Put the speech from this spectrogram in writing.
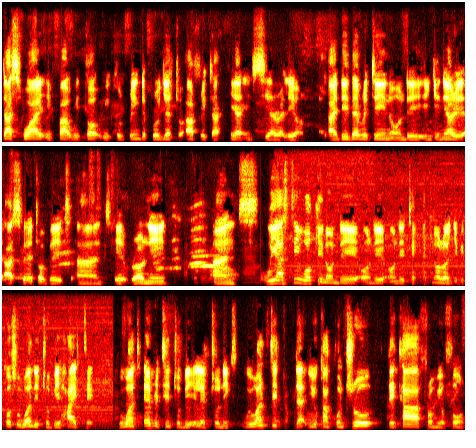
that's why, in fact, we thought we could bring the project to Africa here in Sierra Leone. I did everything on the engineering aspect of it and running, and we are still working on the on the on the technology because we want it to be high tech. We want everything to be electronics. We want it that you can control the car from your phone.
